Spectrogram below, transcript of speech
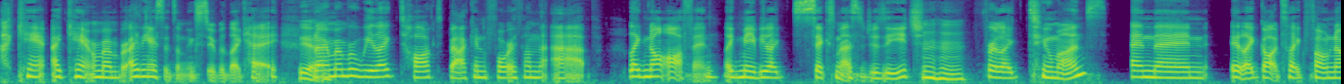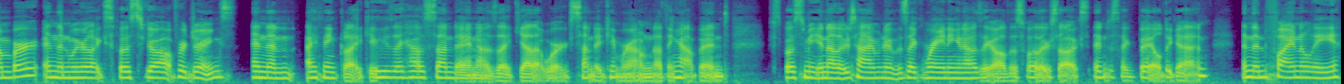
I can't I can't remember. I think I said something stupid like hey. Yeah. But I remember we like talked back and forth on the app. Like not often. Like maybe like 6 messages each mm-hmm. For like 2 months and then it like got to like phone number and then we were like supposed to go out for drinks and then I think like he was like how's Sunday and I was like yeah that works. Sunday came around nothing happened. Supposed to meet another time and it was like raining and I was like oh this weather sucks and just like bailed again. And then finally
